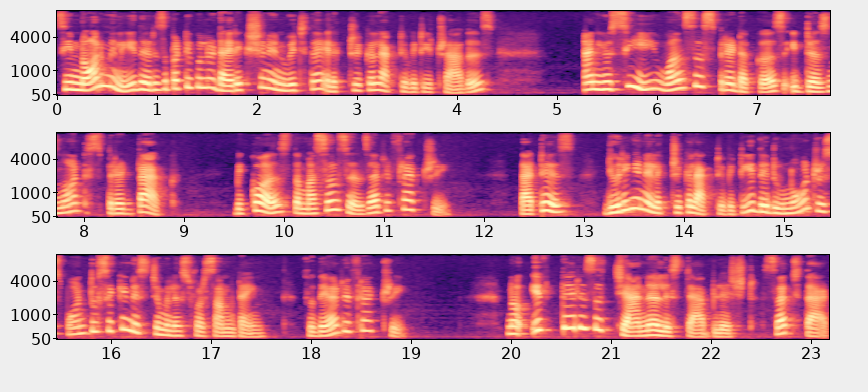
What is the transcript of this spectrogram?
See normally there is a particular direction in which the electrical activity travels and you see once the spread occurs it does not spread back because the muscle cells are refractory. That is during an electrical activity they do not respond to second stimulus for some time so they are refractory. Now, if there is a channel established such that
